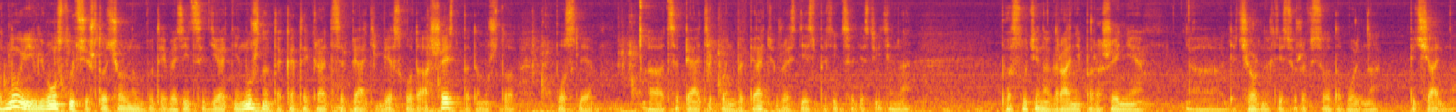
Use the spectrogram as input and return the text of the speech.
Ну и в любом случае, что черным в этой позиции делать не нужно, так это играть c5 без хода а6, потому что после э, c5 и конь b5 уже здесь позиция действительно по сути на грани поражения. Э, для черных здесь уже все довольно печально.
